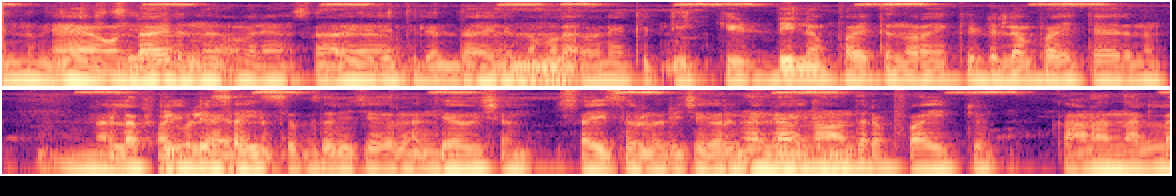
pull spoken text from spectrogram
എന്ന് ഉണ്ടായിരുന്നു. അവന് സാഹചര്യത്തിൽ എന്തായാലും നമുക്ക് അവനെ കിട്ടി. കിഡിലും ഫൈറ്റ് എന്ന് പറഞ്ഞാൽ കിഡിലും ഫൈറ്റ് ആയിരുന്നു. നല്ല ഫൈറ്റ് സൈസ് ഒരു ചെറു അത്യാവശ്യം സൈസുള്ള ഒരു ചെറു നല്ല ഒന്നാന്തരം ഫൈറ്റും കാണാൻ നല്ല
